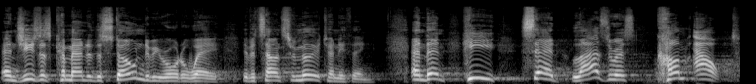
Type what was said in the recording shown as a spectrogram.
and Jesus commanded the stone to be rolled away, if it sounds familiar to anything. And then he said, Lazarus, come out.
